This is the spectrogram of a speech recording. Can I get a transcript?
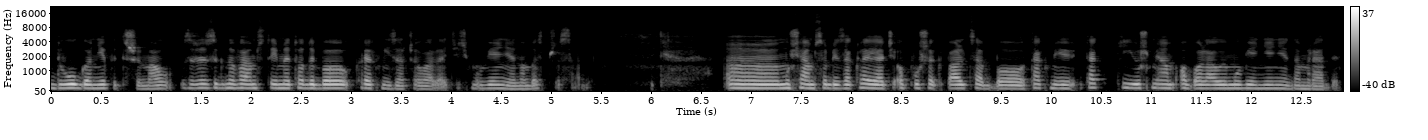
długo nie wytrzymał. Zrezygnowałam z tej metody, bo krew mi zaczęła lecieć. Mówię, nie, no bez przesady. E, musiałam sobie zaklejać opuszek palca, bo tak mi, taki już miałam obolały, mówię, nie, nie dam rady.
